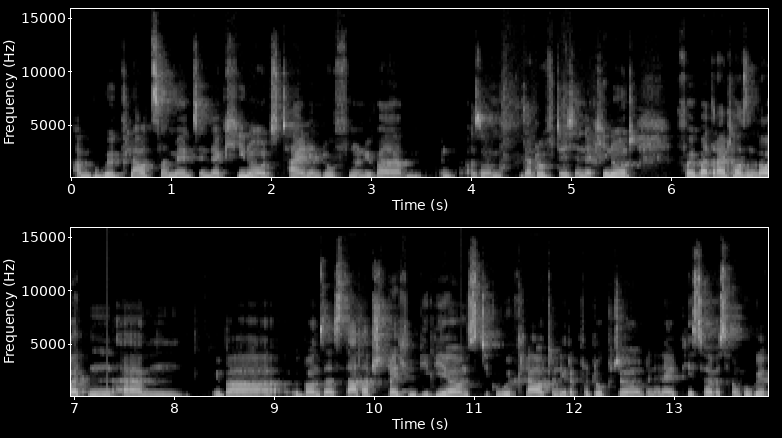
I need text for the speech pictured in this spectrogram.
am Google Cloud Summit in der Keynote teilnehmen durften und über also da durfte ich in der Keynote vor über 3000 Leuten ähm, über, über unser Startup sprechen, wie wir uns die Google Cloud und ihre Produkte und den NLP-Service von Google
